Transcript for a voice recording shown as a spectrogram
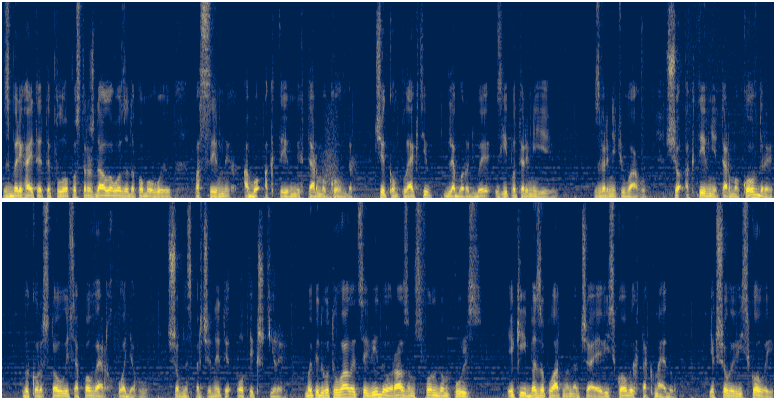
Зберігайте тепло постраждалого за допомогою пасивних або активних термоковдр чи комплектів для боротьби з гіпотермією. Зверніть увагу, що активні термоковдри використовуються поверх одягу, щоб не спричинити опік шкіри. Ми підготували це відео разом з фондом Пульс, який безоплатно навчає військових та кмеду. Якщо ви військовий,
